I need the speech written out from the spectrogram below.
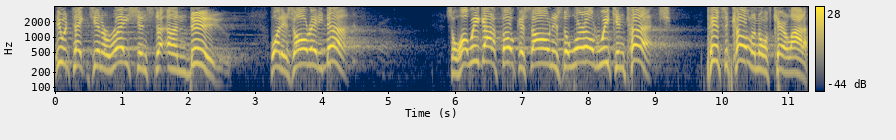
it would take generations to undo what is already done. So, what we got to focus on is the world we can touch Pensacola, North Carolina,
